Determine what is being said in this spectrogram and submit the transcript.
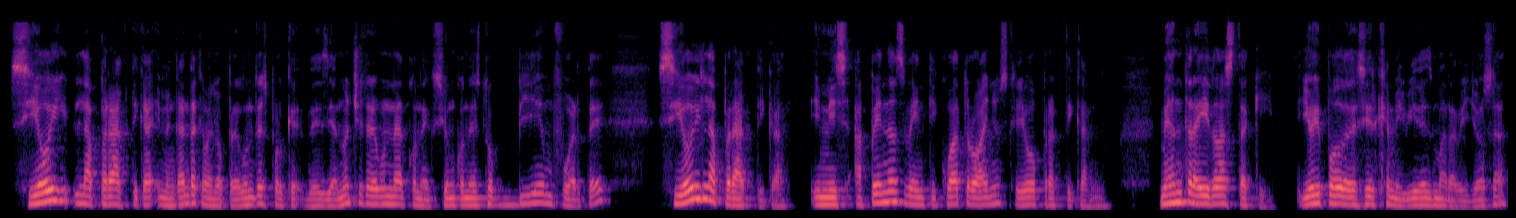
Si hoy la práctica, y me encanta que me lo preguntes porque desde anoche traigo una conexión con esto bien fuerte, si hoy la práctica y mis apenas 24 años que llevo practicando me han traído hasta aquí, y hoy puedo decir que mi vida es maravillosa,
